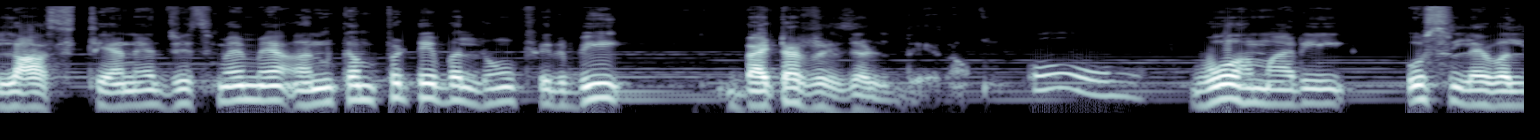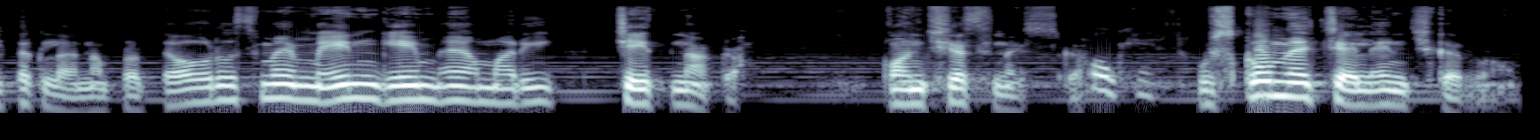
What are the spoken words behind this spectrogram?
लास्ट यानी जिसमें मैं अनकंफर्टेबल हूँ फिर भी बेटर रिज़ल्ट दे रहा हूँ। वो हमारी उस लेवल तक लाना पड़ता है और उसमें मेन गेम है हमारी चेतना का कॉन्शियसनेस का। ओके उसको मैं चैलेंज कर रहा हूँ।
